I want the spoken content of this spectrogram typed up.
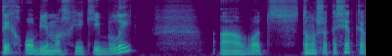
тих об'ємах, які були. А от Тому що касетка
